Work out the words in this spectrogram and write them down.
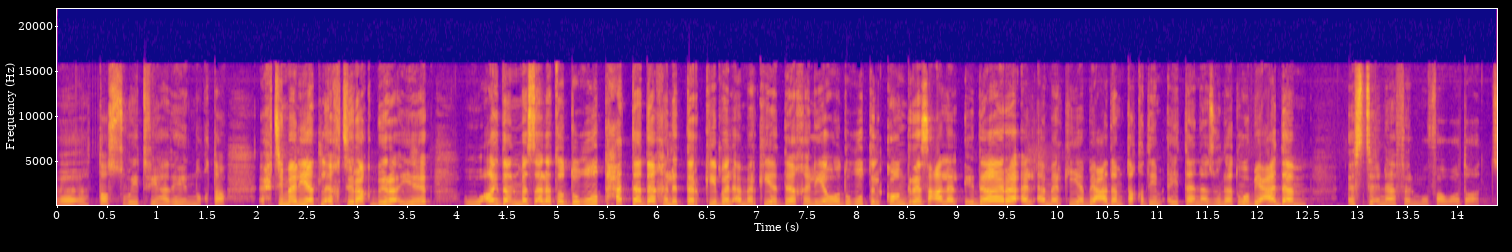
التصويت في هذه النقطة احتماليات الاختراق برأيك وأيضا مسألة الضغوط حتى داخل التركيبة الأمريكية الداخلية وضغوط الكونغرس على الإدارة الأمريكية بعدم تقديم أي تنازلات وبعدم استئناف المفاوضات.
